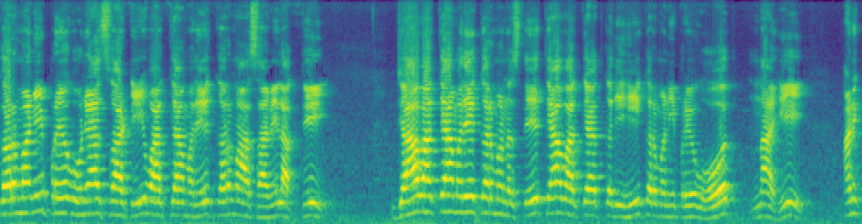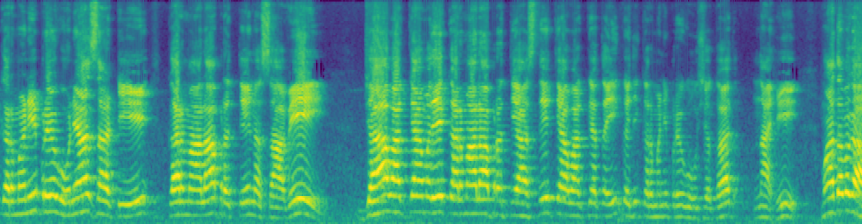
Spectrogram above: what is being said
कर्मणी प्रयोग होण्यासाठी वाक्यामध्ये कर्म असावे लागते. ज्या वाक्यामध्ये कर्म नसते त्या वाक्यात कधीही कर्मणी प्रयोग होत नाही. आणि कर्मणी प्रयोग होण्यासाठी कर्माला प्रत्यय नसावे. ज्या वाक्यामध्ये कर्माला प्रत्यय असते त्या वाक्यातही कधी कर्मणी प्रयोग होऊ शकत नाही. मग आता बघा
